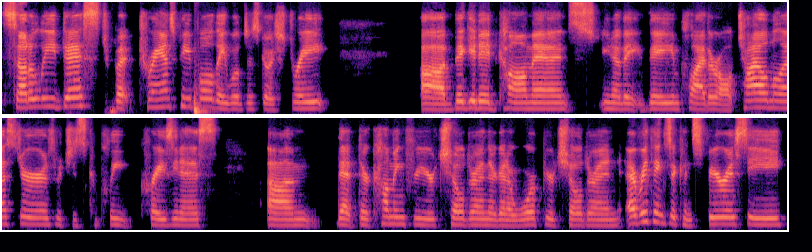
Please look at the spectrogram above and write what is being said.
subtly dissed but trans people they will just go straight uh, bigoted comments. You know they they imply they're all child molesters which is complete craziness um, that they're coming for your children they're going to warp your children. Everything's a conspiracy.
